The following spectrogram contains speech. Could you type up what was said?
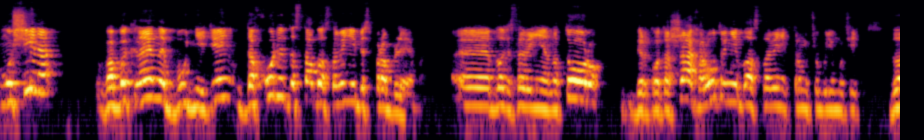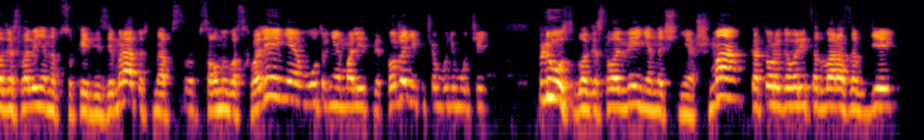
мужчина в обыкновенный будний день доходит до 100 благословений без проблемы. Э, благословение на Тору, Беркота Шахар, утреннее благословение, которое мы еще будем учить, благословение на Псукейде Земра, то есть на псалмы восхваления в утренней молитве, тоже о них еще будем учить. Плюс благословение на Чне Шма, который говорится два раза в день.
